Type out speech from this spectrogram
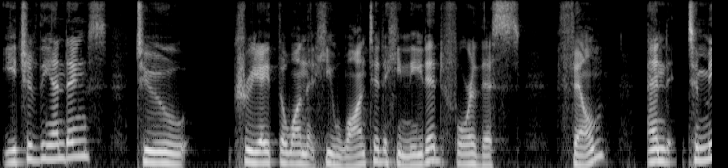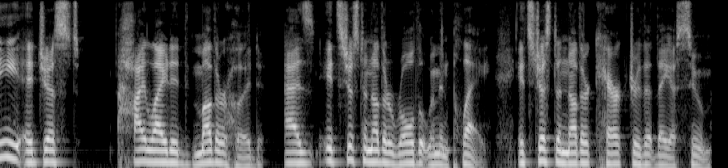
each of the endings to create the one that he wanted, he needed for this film. And to me, it just highlighted motherhood as it's just another role that women play. It's just another character that they assume.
